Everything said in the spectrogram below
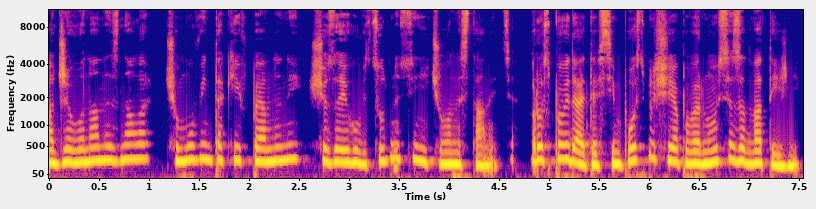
адже вона не знала, чому він такий впевнений, що за його відсутністю нічого не станеться. Розповідайте всім поспіль, що я повернуся за два тижні.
